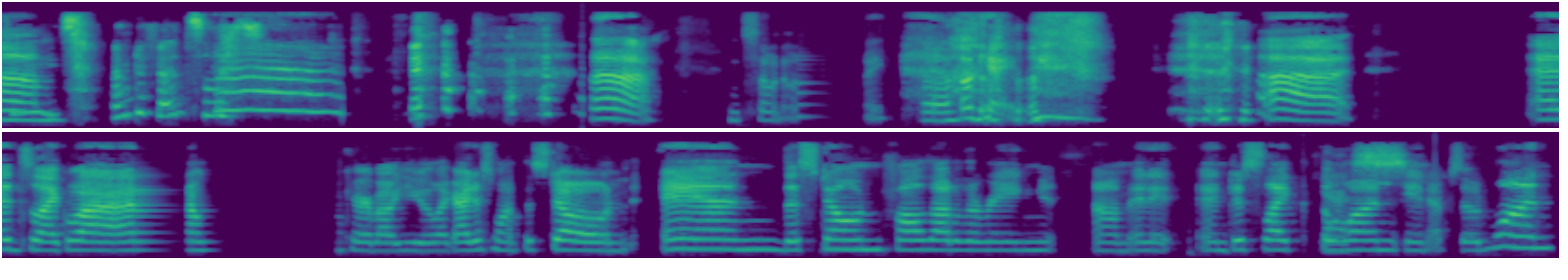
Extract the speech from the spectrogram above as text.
Um, I'm defenseless. ah, it's so annoying. Uh. Okay. uh, Ed's like, well, I don't care about you. Like, I just want the stone. And the stone falls out of the ring. Um, and it, and just like the yes. one in episode one,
